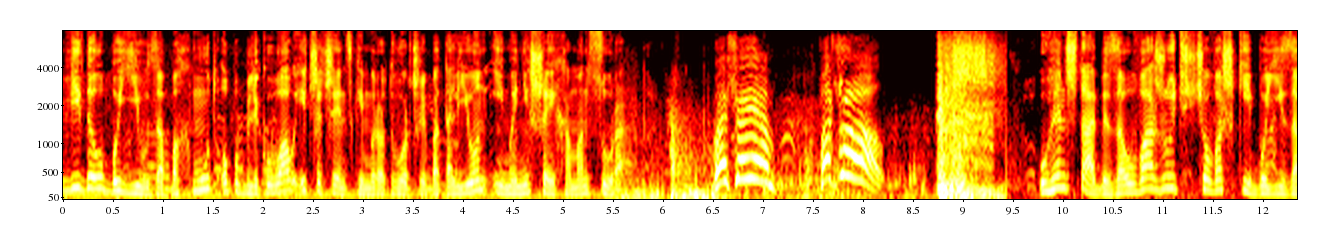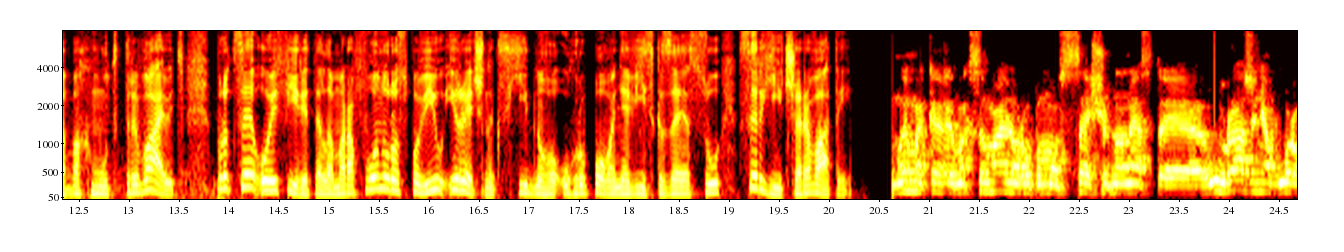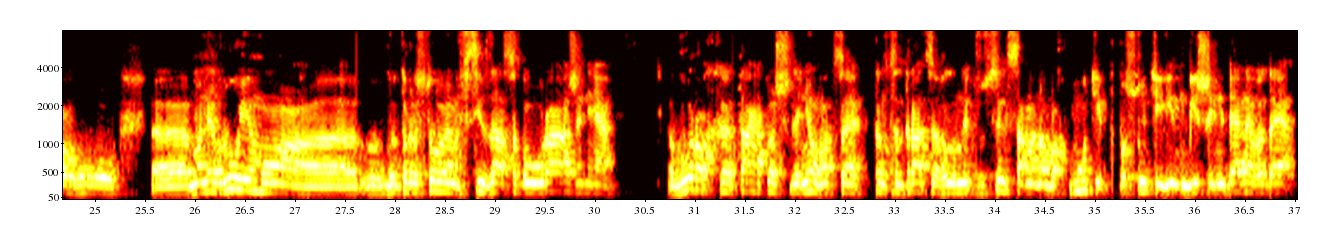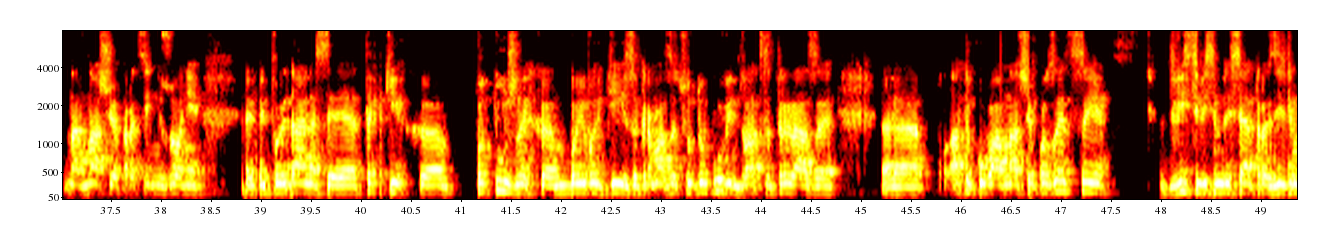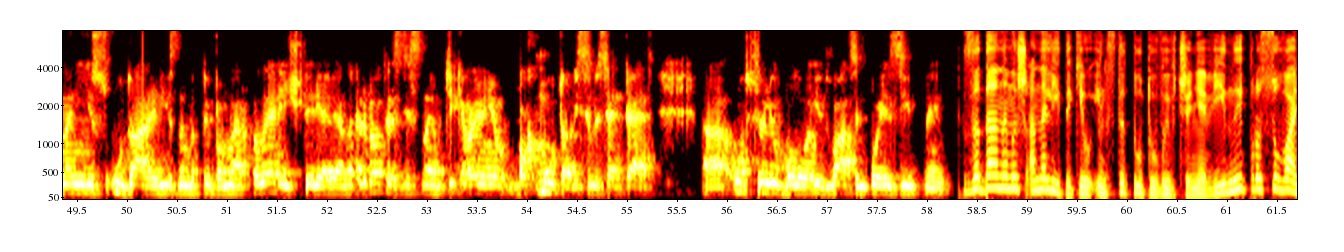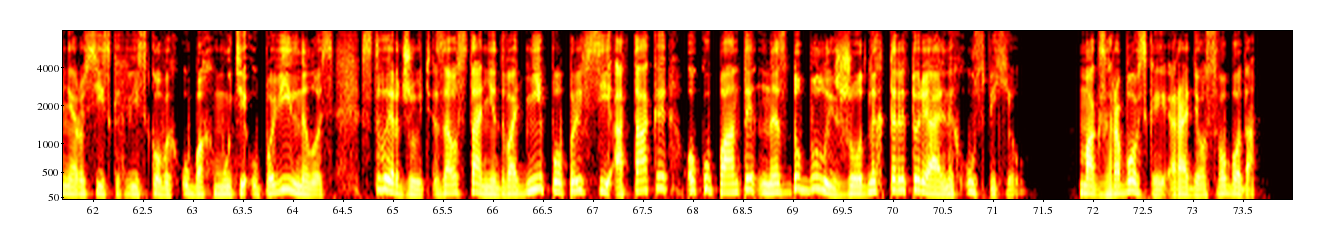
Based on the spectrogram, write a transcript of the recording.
Відео боїв за Бахмут опублікував і чеченський миротворчий батальйон імені Шейха Мансура. БШМ, пошел! У генштабі зауважують, що важкі бої за Бахмут тривають. Про це у ефірі телемарафону розповів і речник східного угруповання військ ЗСУ Сергій Череватий. Ми максимально робимо все, щоб нанести ураження ворогу, е, маневруємо, е, використовуємо всі засоби ураження. Ворог також для нього це концентрація головних зусиль саме на Бахмуті. По суті, він більше ніде не веде на нашій операційній зоні відповідальності таких е, потужних бойових дій. Зокрема, за цю добу він 23 рази атакував наші позиції. 280 разів наніс удари різними типами артилерії, 4 авіанальоти здійснив. Тільки в районі Бахмута 85 е, обстрілів було і 20 боєзітний. За даними ж аналітиків Інституту вивчення війни, просування російських військових у Бахмуті уповільнилось. Стверджують, за останні два дні, попри всі атаки, окупанти не здобули жодних територіальних успіхів. Макс Грабовський, Радіо Свобода.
